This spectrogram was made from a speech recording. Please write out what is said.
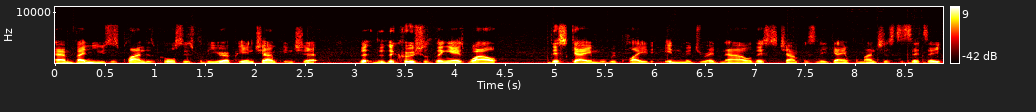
um, venues as planned, of course, is for the European Championship. The, the, the crucial thing is, well, this game will be played in Madrid now, this Champions League game for Manchester City.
